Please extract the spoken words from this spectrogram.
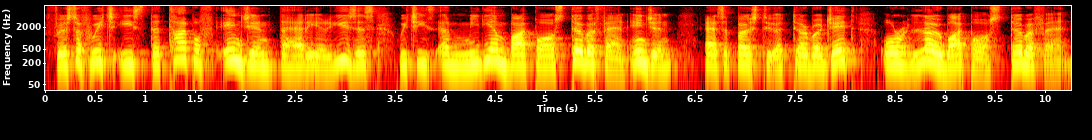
first of which is the type of engine the Harrier uses, which is a medium bypass turbofan engine, as opposed to a turbojet or low bypass turbofan.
